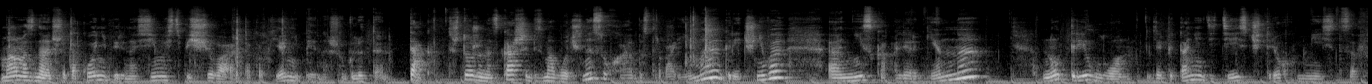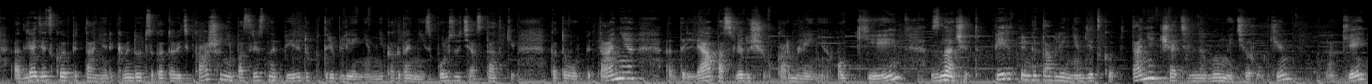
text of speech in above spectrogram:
мама знает, что такое непереносимость пищевая, так как я не переношу глютен. Так, что же у нас? Каша безмолочная, сухая, быстроваримая, гречневая, э, низкоаллергенная, Нутрилон для питания детей с 4 месяцев. А для детского питания рекомендуется готовить кашу непосредственно перед употреблением. Никогда не используйте остатки готового питания для последующего кормления. Окей. Значит, перед приготовлением детского питания тщательно вымойте руки. Окей.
